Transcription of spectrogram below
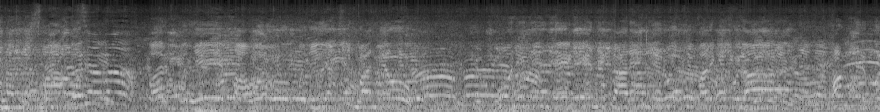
پر سے بھر ہم نے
